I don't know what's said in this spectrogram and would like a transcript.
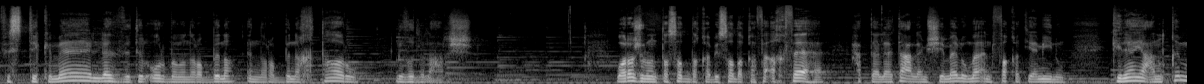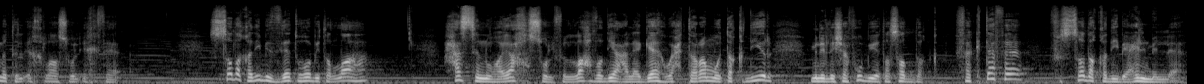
في استكمال لذة القرب من ربنا إن ربنا اختاره لظل العرش. ورجل تصدق بصدقة فأخفاها حتى لا تعلم شماله ما انفقت يمينه كناية عن قمة الإخلاص والإخفاء. الصدقة دي بالذات وهو بيطلعها حس إنه هيحصل في اللحظة دي على جاه واحترام وتقدير من اللي شافوه بيتصدق. فاكتفى في الصدقة دي بعلم الله.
